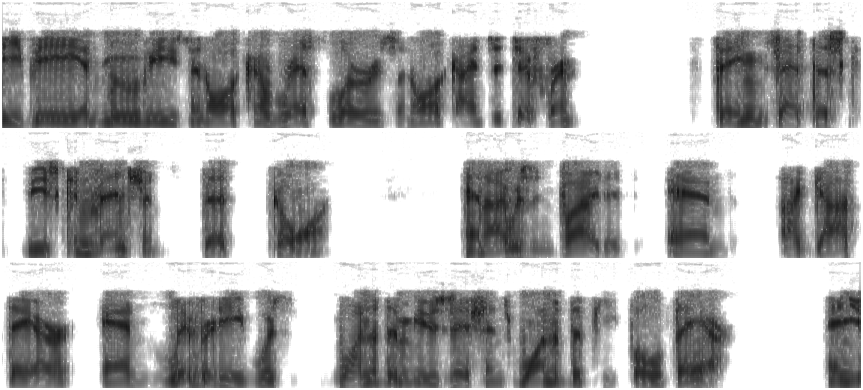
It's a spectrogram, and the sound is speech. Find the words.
TV and movies and all kind of wrestlers and all kinds of different things at this these conventions that go on. And I was invited, and I got there, and Liberty was one of the musicians, one of the people there and you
